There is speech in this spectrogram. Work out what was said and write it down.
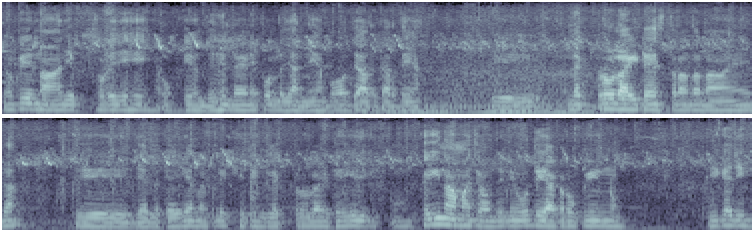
ਕਿਉਂਕਿ ਨਾਂ ਜੇ ਥੋੜੇ ਜਿਹੇ ਔਖੇ ਹੁੰਦੇ ਨੇ, ਲੈਣੇ ਭੁੱਲ ਜਾਂਦੇ ਆ, ਬਹੁਤ ਯਾਦ ਕਰਦੇ ਆ। ਤੇ ਇਲੈਕਟ੍ਰੋਲਾਈਟ ਇਸ ਤਰ੍ਹਾਂ ਦਾ ਨਾਂ ਹੈ ਇਹਦਾ। ਤੇ ਜੈਲ ਕਹਿ ਗਿਆ ਮੈਂ ਭੁਲੇਖੇ ਤੇ ਇਲੈਕਟ੍ਰੋਲਾਈਟ ਇਹ ਕਈ ਨਾਮਾਂ ਚ ਆਉਂਦੇ ਨੇ, ਉਹ ਦਿਆ ਕਰੋ ਪੀਣ ਨੂੰ। ਠੀਕ ਹੈ ਜੀ?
